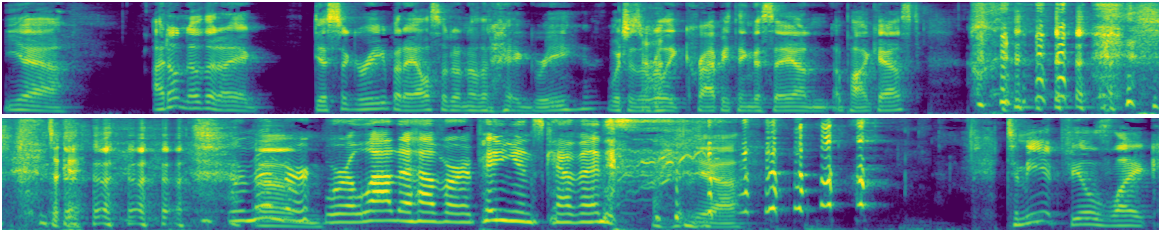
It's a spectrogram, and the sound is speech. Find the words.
Yeah, I don't know that I disagree, but I also don't know that I agree, which is a uh-huh. really crappy thing to say on a podcast. it's okay. Remember, um, we're allowed to have our opinions, Kevin. yeah. To me, it feels like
